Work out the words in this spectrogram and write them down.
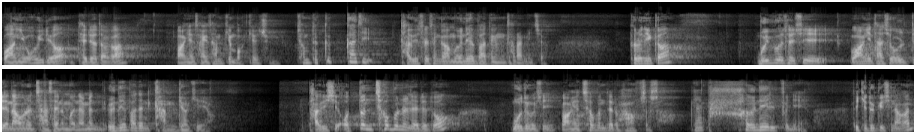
왕이 오히려 데려다가 왕의 상에서 함께 먹게 해준 처음부터 끝까지 다윗을 생각하면 은혜 받은 사람이죠. 그러니까 무비보셋이 왕이 다시 올 때 나오는 자세는 뭐냐면 은혜 받은 감격이에요. 다윗이 어떤 처분을 내려도 모든 것이 왕의 처분대로 하옵소서. 그냥 다 은혜일 뿐이에요. 근데 기독교 신앙은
